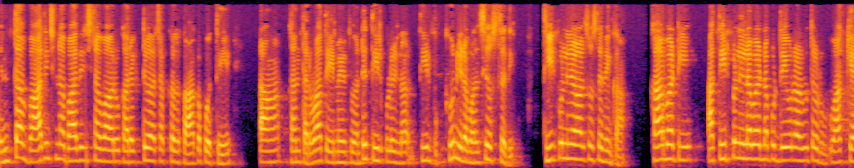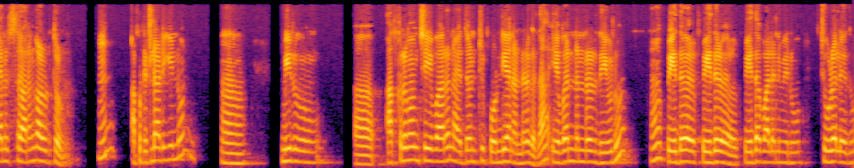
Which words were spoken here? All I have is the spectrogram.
ఎంత బాధించినా బాధించిన వారు కరెక్ట్గా చక్కగా కాకపోతే దాని తర్వాత ఏమవుతుందంటే తీర్పులు తీర్పుకు నిలవలసి వస్తుంది. తీర్పులు నిలవాల్సి వస్తుంది ఇంకా. కాబట్టి ఆ తీర్పులు నిలబడినప్పుడు దేవుడు అడుగుతాడు వాక్యానుసారంగా అడుగుతాడు. అప్పుడు ఎట్లా అడిగిండు? మీరు అక్రమం చేయవారు నా ఇద్దరు పొండి అని అన్నాడు కదా. ఎవరిని అన్నాడు దేవుడు పేద పేద పేద వాళ్ళని మీరు చూడలేదు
